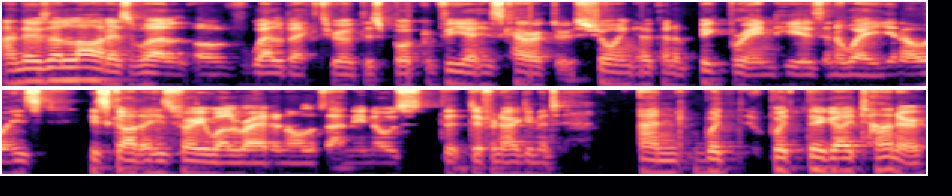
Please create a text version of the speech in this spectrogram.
and there's a lot as well of Houellebecq throughout this book via his characters, showing how kind of big brained he is in a way. You know, he's he's got he's very well read and all of that, and he knows the different arguments. And with with the guy Tanneur,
